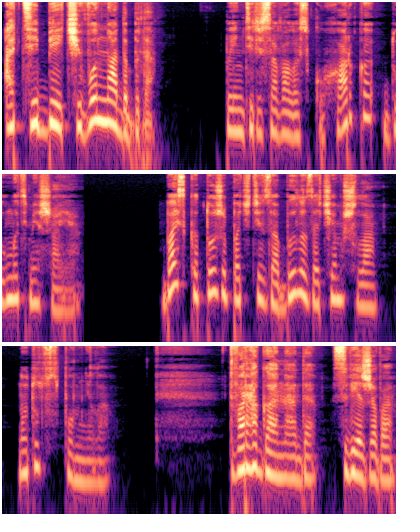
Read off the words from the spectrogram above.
«А тебе чего надобно?» — поинтересовалась кухарка, думать мешая. Баська тоже почти забыла, зачем шла, но тут вспомнила. «Творога надо, свежего,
